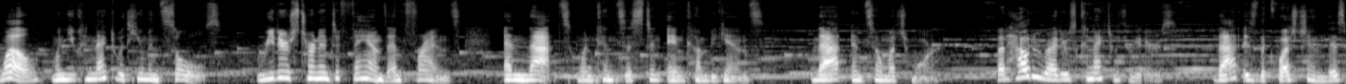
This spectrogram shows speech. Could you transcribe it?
Well, when you connect with human souls, readers turn into fans and friends, and that's when consistent income begins. That and so much more. But how do writers connect with readers? That is the question this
